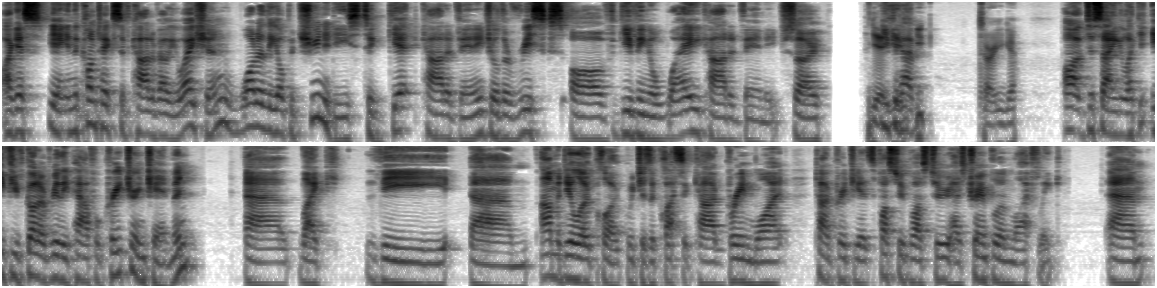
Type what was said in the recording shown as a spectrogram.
I guess, yeah, in the context of card evaluation, what are the opportunities to get card advantage or the risks of giving away card advantage? So yeah, you could have. You, sorry, you go. Oh, just saying, like, if you've got a really powerful creature enchantment, uh, like the um, Armadillo Cloak, which is a classic card, green white, target creature gets plus two, plus two, has trample and lifelink. Um,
